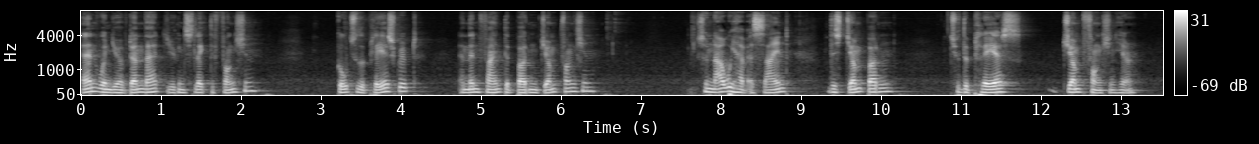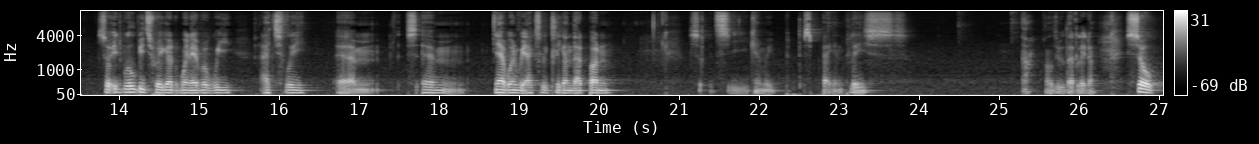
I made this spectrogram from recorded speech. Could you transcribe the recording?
And when you have done that, you can select the function, go to the player script, and then find the button jump function. So now we have assigned this jump button to the player's jump function here. So it will be triggered whenever we actually um, um, yeah, when we actually click on that button. So let's see, can we put this back in place? Ah, I'll do that later. So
